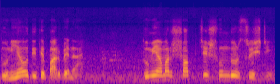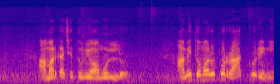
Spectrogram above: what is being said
দুনিয়াও দিতে পারবে না। তুমি আমার সবচেয়ে সুন্দর সৃষ্টি, আমার কাছে তুমি অমূল্য। আমি তোমার উপর রাগ করিনি,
